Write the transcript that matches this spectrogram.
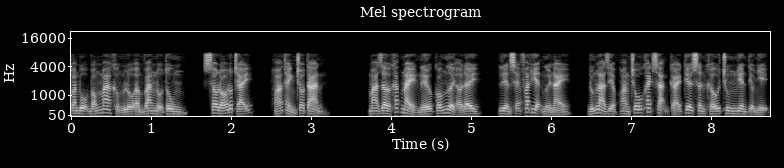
Toàn bộ bóng ma khổng lồ ầm vang nổ tung, sau đó đốt cháy, hóa thành cho tàn. Mà giờ khắc này nếu có người ở đây liền sẽ phát hiện người này đúng là diệp hoàng chỗ khách sạn cái kia sân khấu trung niên tiểu nhị.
